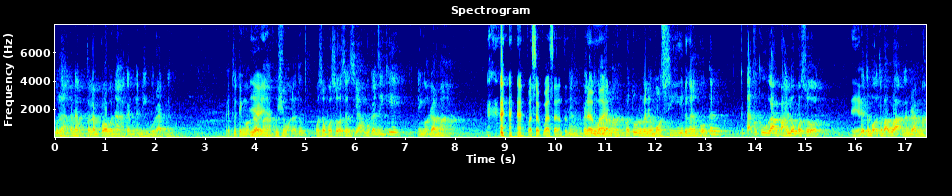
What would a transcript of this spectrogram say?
Itulah kadang terlampau benar kan Dengan hiburan kan Lepas tu tengok Ya, drama ya. khusyuk lah tu Puasa-puasa siang bukan zikir Tengok drama Puasa-puasa nonton Kan? Lepas tu tengok drama. ya. drama Lepas tu dengan emosi Dengan apa Kan tak kekurang pahala puasa Iya. Dia terbawa, terbawa dengan drama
